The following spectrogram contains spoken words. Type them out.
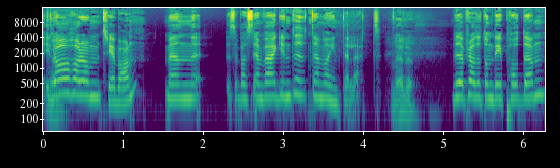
Idag har de tre barn, men Sebastian, vägen dit den var inte lätt. Nej du. Vi har pratat om det i podden,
